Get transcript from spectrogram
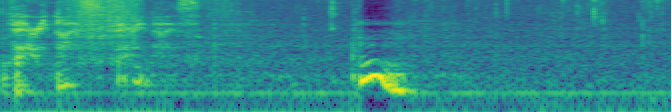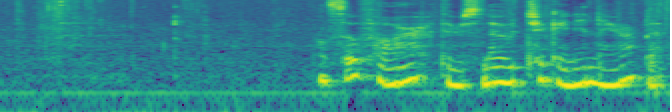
Very nice, very nice. Mmm. Well, so far there's no chicken in there, but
